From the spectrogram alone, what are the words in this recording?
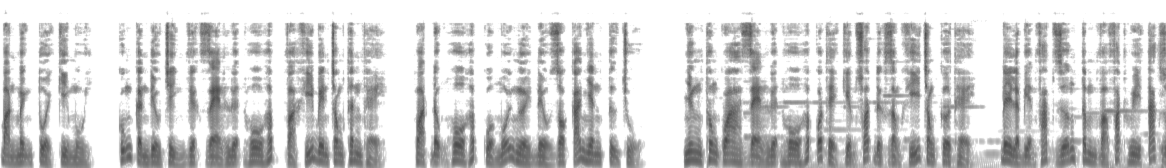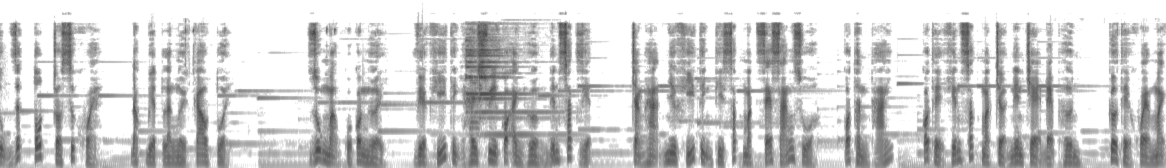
Bản mệnh tuổi kỳ mùi cũng cần điều chỉnh việc rèn luyện hô hấp và khí bên trong thân thể. Hoạt động hô hấp của mỗi người đều do cá nhân tự chủ. Nhưng thông qua rèn luyện hô hấp có thể kiểm soát được dòng khí trong cơ thể. Đây là biện pháp dưỡng tâm và phát huy tác dụng rất tốt cho sức khỏe, đặc biệt là người cao tuổi. Dung mạo của con người Việc khí thịnh hay suy có ảnh hưởng đến sắc diện. Chẳng hạn như khí thịnh thì sắc mặt sẽ sáng sủa, có thần thái, có thể khiến sắc mặt trở nên trẻ đẹp hơn, cơ thể khỏe mạnh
